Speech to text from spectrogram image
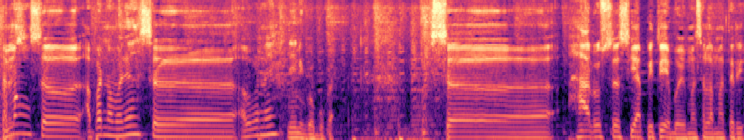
Emang se apa namanya se apa namanya? ini gue buka. Se harus sesiap itu ya boy masalah materi.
